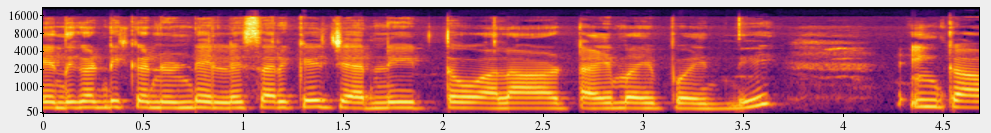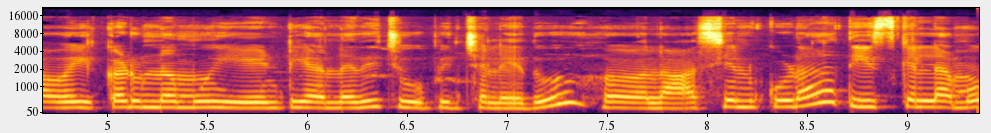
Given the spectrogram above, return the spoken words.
ఎందుకంటే ఇక్కడ నుండి వెళ్ళేసరికి జర్నీతో అలా టైం అయిపోయింది. ఇంకా ఇక్కడ ఉన్నాము ఏంటి అన్నది చూపించలేదు. లాస్యన్ కూడా తీసుకెళ్ళాము.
